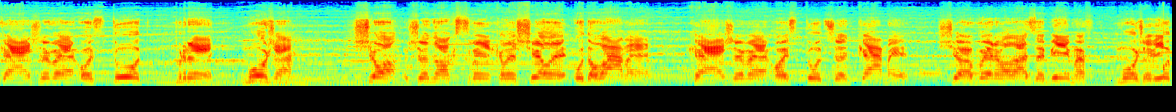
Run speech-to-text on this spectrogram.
хай живе ось тут при мужах, що жінок своїх лишили удовами, хай живе ось тут жінками, що вирвала з обіймів мужеві тут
